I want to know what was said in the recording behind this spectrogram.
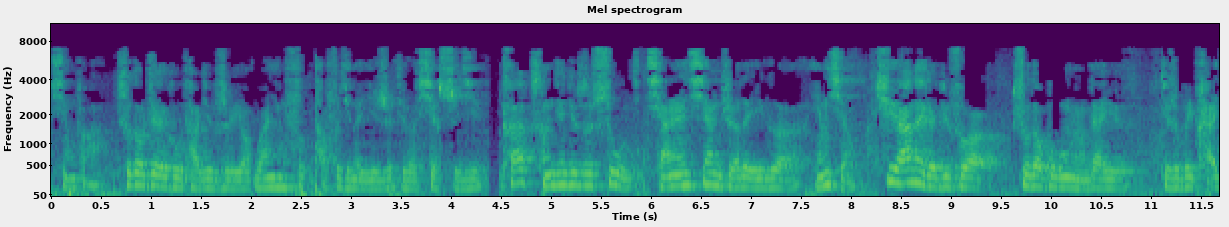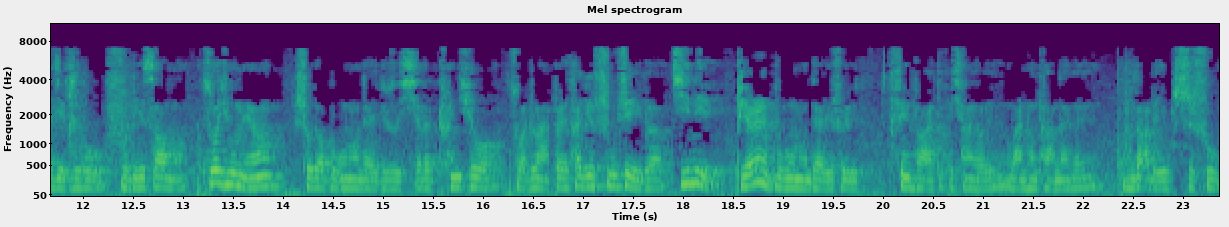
刑罚。受到这以后，他就是要完成父他父亲的遗志，就要写史记。他曾经就是受前人先哲的一个影响。屈原那个就说受到不公平待遇。就是被排挤之后，负敌骚嘛。左丘明受到不公正待遇，就是写的《春秋》《左传》，所以他就受这个激励，别人不公正待遇，所以奋发图强，要完成他那个宏大的一个史书。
